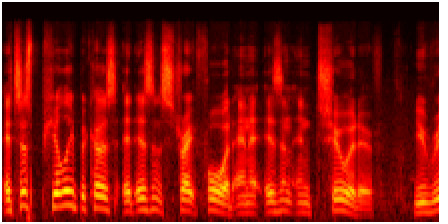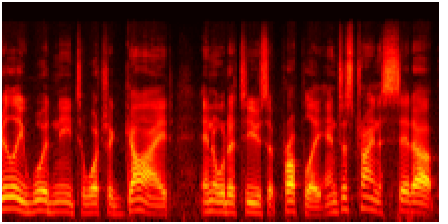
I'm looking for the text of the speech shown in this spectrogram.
It's just purely because it isn't straightforward and it isn't intuitive. You really would need to watch a guide in order to use it properly. And just trying to set up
